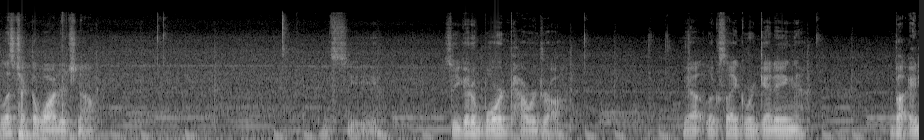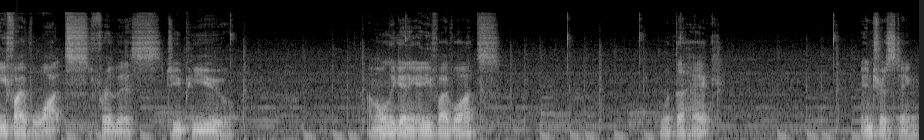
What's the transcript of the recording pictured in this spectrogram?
let's check the wattage now. Let's see. So you go to board power draw. Yeah, it looks like we're getting about 85 watts for this GPU. I'm only getting 85 watts. What the heck? Interesting.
